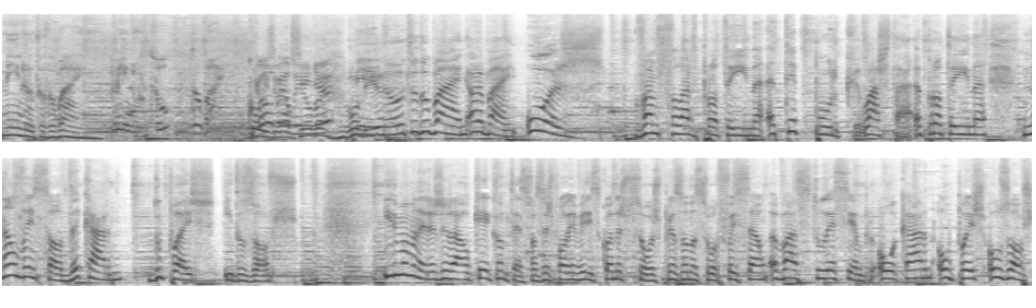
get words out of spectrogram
Minuto do bem. Minuto do bem. com Go, Isabel Belinha. Silva. Bom dia. Minuto do bem. Ora bem, hoje vamos falar de proteína, até porque, lá está, a proteína não vem só da carne, do peixe e dos ovos. E de uma maneira geral, o que é que acontece? Vocês podem ver isso quando as pessoas pensam na sua refeição, a base de tudo é sempre ou a carne, ou o peixe, ou os ovos.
